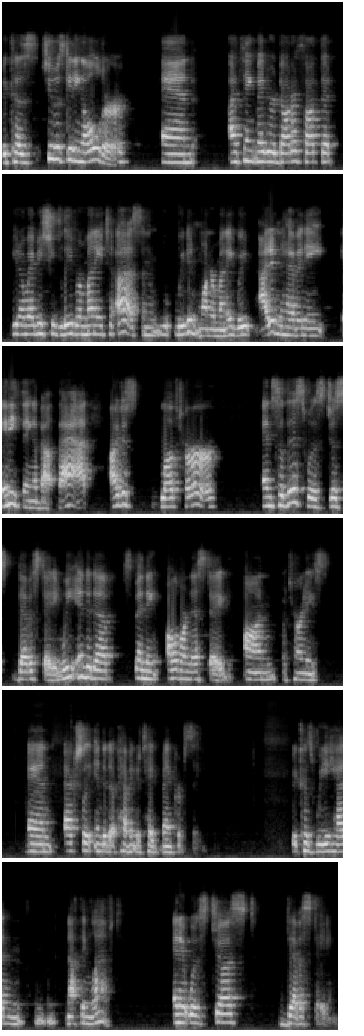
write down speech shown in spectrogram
because she was getting older. And i think maybe her daughter thought that you know maybe she'd leave her money to us and we didn't want her money. We i didn't have any anything about that. I just loved her. And so this was just devastating. We ended up spending all of our nest egg on attorneys and actually ended up having to take bankruptcy because we had nothing left. And it was just devastating.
